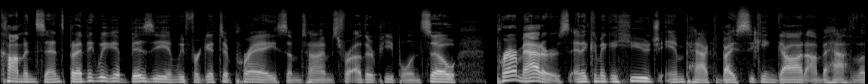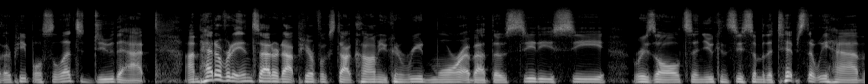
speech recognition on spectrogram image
common sense, but I think we get busy and we forget to pray sometimes for other people. And so, prayer matters and it can make a huge impact by seeking God on behalf of other people. So let's do that. Um, head over to insider.pureflix.com. You can read more about those CDC results and you can see some of the tips that we have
